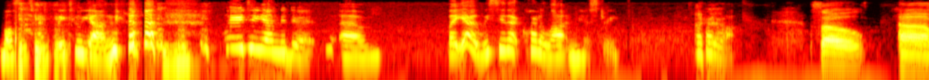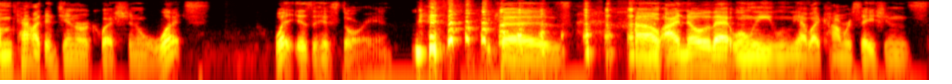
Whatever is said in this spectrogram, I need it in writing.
most of the time way too young Mhm. way too young to do it um, but yeah we see that quite a lot in history quite Okay. a lot So, um, kind of like a general question: what what is a historian? because um, I know that when we when we have like conversations,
